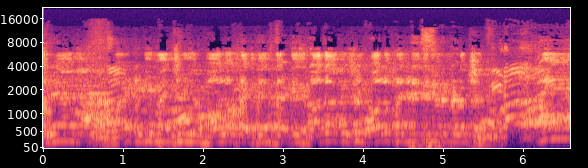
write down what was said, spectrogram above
Shreya, why did you mention your hall of residence that is Radhakrishnan Hall of Residence in your introduction? Please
